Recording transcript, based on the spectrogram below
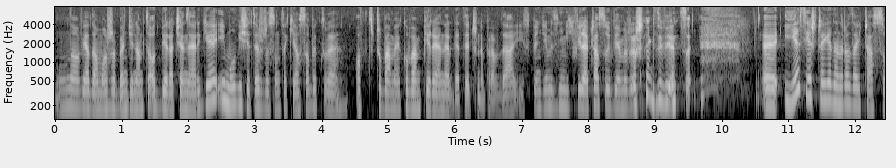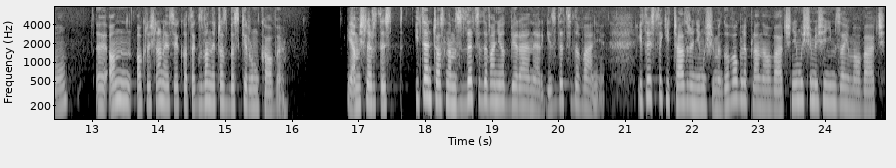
no wiadomo, że będzie nam to odbierać energię i mówi się też, że są takie osoby, które odczuwamy jako wampiry energetyczne, prawda? I spędzimy z nimi chwilę czasu i wiemy, że już nigdy więcej. E, I jest jeszcze jeden rodzaj czasu. E, on określany jest jako tak zwany czas bezkierunkowy. Ja myślę, że to jest i ten czas nam zdecydowanie odbiera energię, zdecydowanie. I to jest taki czas, że nie musimy go w ogóle planować, nie musimy się nim zajmować,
